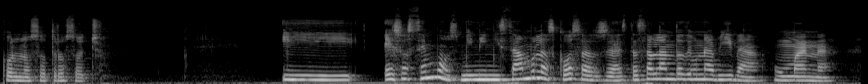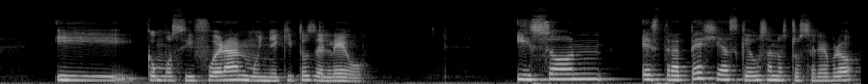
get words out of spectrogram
con los otros ocho. Y eso hacemos, minimizamos las cosas, o sea, estás hablando de una vida humana y como si fueran muñequitos de Lego. Y son estrategias que usa nuestro cerebro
